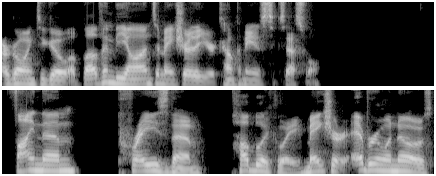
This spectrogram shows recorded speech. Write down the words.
are going to go above and beyond to make sure that your company is successful. Find them, praise them publicly, make sure everyone knows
